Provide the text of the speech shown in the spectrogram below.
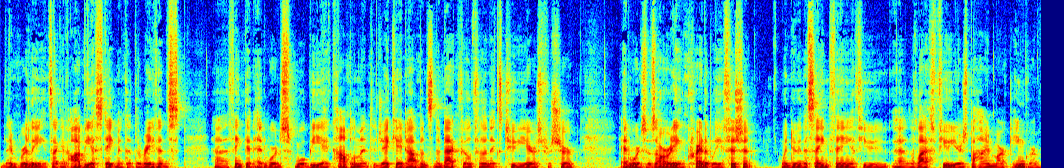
they really, it's like an obvious statement that the Ravens uh, think that Edwards will be a complement to J.K. Dobbins in the backfield for the next two years for sure. Edwards was already incredibly efficient when doing the same thing a few uh, the last few years behind Mark Ingram.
